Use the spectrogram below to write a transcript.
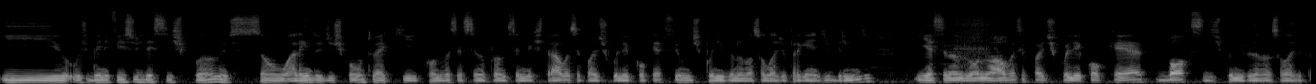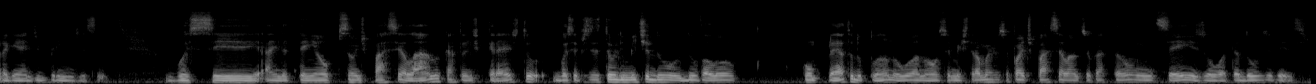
E os benefícios desses planos são, além do desconto, é que quando você assina o plano semestral, você pode escolher qualquer filme disponível na nossa loja para ganhar de brinde. E assinando o anual, você pode escolher qualquer box disponível da nossa loja para ganhar de brinde, assim. Você ainda tem a opção de parcelar no cartão de crédito. Você precisa ter o limite do, do valor completo do plano, ou anual semestral, mas você pode parcelar no seu cartão em 6 ou até 12 vezes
